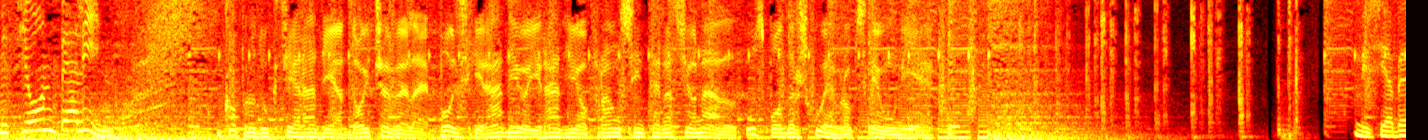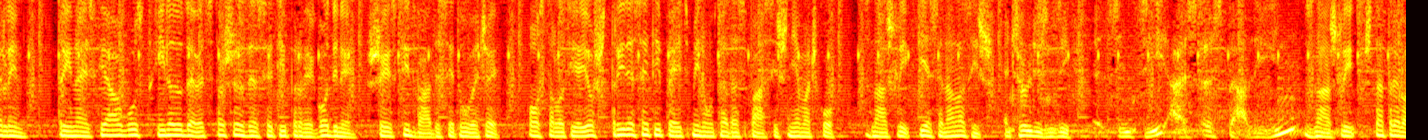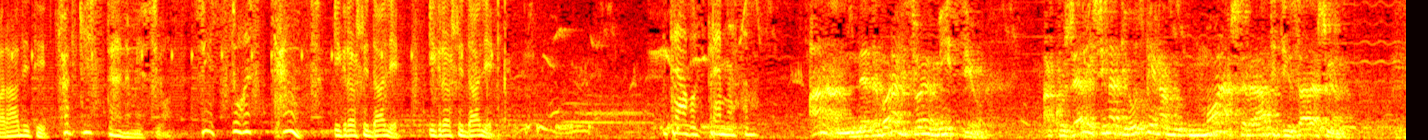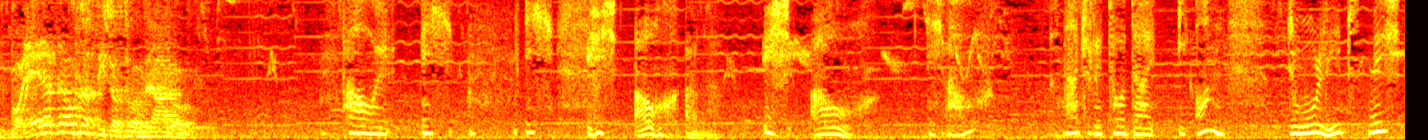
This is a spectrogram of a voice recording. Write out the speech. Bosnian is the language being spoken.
Mission Berlin. Koprodukcija radija Deutsche Welle, Poljski radio i radio France International uz podršku Europske unije. Misija Berlin. 13. august 1961. godine, 6.20 uveče. Ostalo ti je još 35 minuta da spasiš Njemačku. Znaš li gdje se nalaziš? Entschuldigen Sie, sind Sie aus Östberlin? Äh, Znaš li šta treba raditi? Vergiss deine Mission. Sie ist zu riskant. Igraš li dalje? Igraš li dalje? Zdravo, spremna sam. Ana, ne zaboravi svoju misiju. Ako želiš imati uspjeha, moraš se vratiti u sadašnjost. Bolje je da se oprostiš od svog dragog. Paul, ich. Ich. Ich auch, Anna. Ich auch. Ich auch? Znaczy li to tota Du liebst mich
